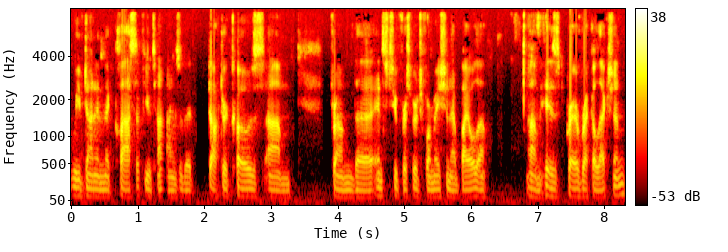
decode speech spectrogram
we've done in the class a few times with Dr. Coe's um, from the Institute for Spiritual Formation at Biola, um, his prayer of recollection,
